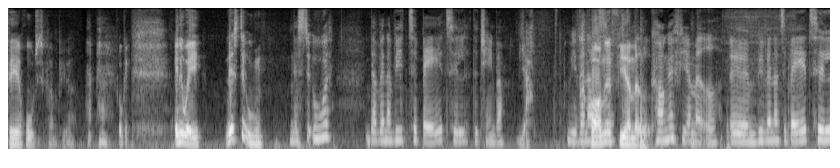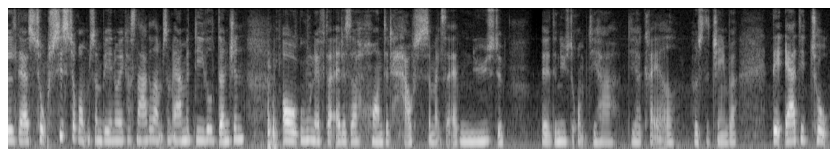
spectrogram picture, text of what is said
Det er erotiske vampyrer. Okay. Anyway, næste uge, Næste uge, der vender vi tilbage til The Chamber. ja, Vi vender til kongefirmaet. kongefirmaet. Øh, vi vender tilbage til deres to sidste rum, som vi endnu ikke har snakket om, som er Medieval Dungeon. Og ugen efter er det så Haunted House, som altså er den nyeste, øh, det nyeste rum, de har, de har kreeret hos The Chamber. Det er de to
